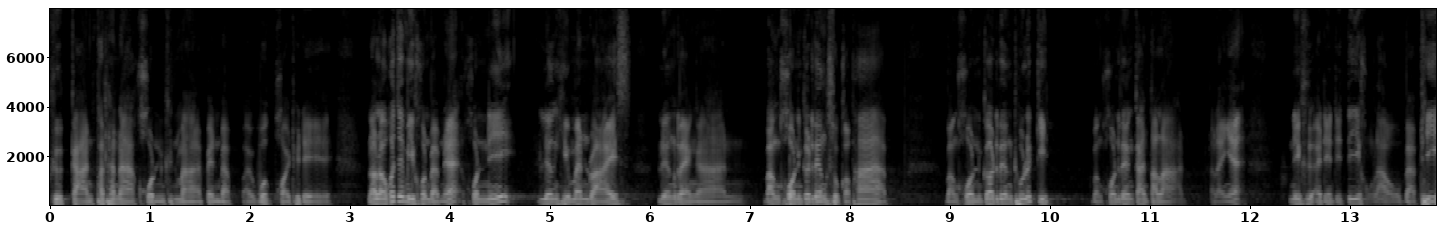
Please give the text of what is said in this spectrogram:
คือการพัฒนาคนขึ้นมาเป็นแบบ workpoint today แล้วเราก็จะมีคนแบบนี้คนนี้เรื่อง human rights เรื่องแรงงาน บางคนก็เรื่องสุขภาพ บางคนก็เรื่องธุรกิจ บางคนเรื่องการตลาดอะไรเงี้ยนี่คือ identity ของเราแบบที่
